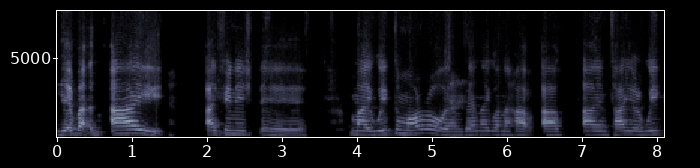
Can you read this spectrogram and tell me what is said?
Yeah, but I I finished uh, my week tomorrow, and then I'm gonna have a, a entire week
